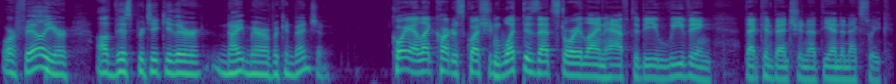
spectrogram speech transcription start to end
or failure of this particular nightmare of a convention. Corey, I like Carter's question. What does that storyline have to be leaving that convention at the end of next week?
